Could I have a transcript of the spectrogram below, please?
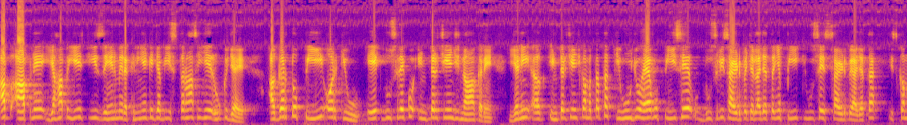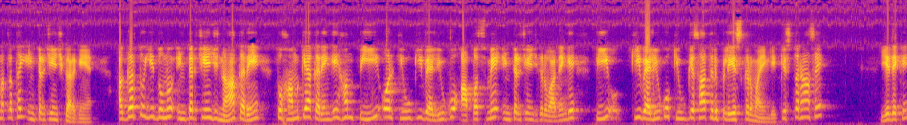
अब आपने यहाँ पे ये चीज़ जहन में रखनी है कि जब इस तरह से ये रुक जाए अगर तो P और Q एक दूसरे को इंटरचेंज ना करें, यानी इंटरचेंज का मतलब था Q जो है वो P से दूसरी साइड पे चला जाता है या P Q से इस साइड पे आ जाता है, इसका मतलब था इंटरचेंज कर गए हैं। अगर तो ये दोनों इंटरचेंज ना करें तो हम क्या करेंगे? हम P और Q की वैल्यू को आपस में इंटरचेंज करवा देंगे। P की वैल्यू को Q के साथ रिप्लेस करवाएँगे। किस तरह से? ये देखें,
